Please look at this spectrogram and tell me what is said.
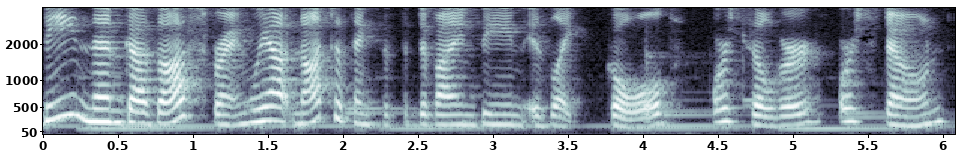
Being then God's offspring, we ought not to think that the divine being is like gold or silver or stone,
